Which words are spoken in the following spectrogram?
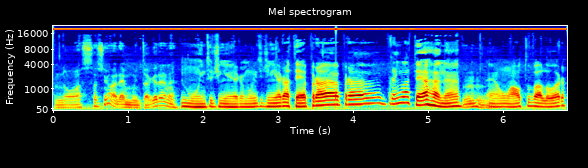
Nossa senhora, é muita grana. Muito dinheiro, muito dinheiro até pra, pra, pra Inglaterra, né? É um alto valor.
